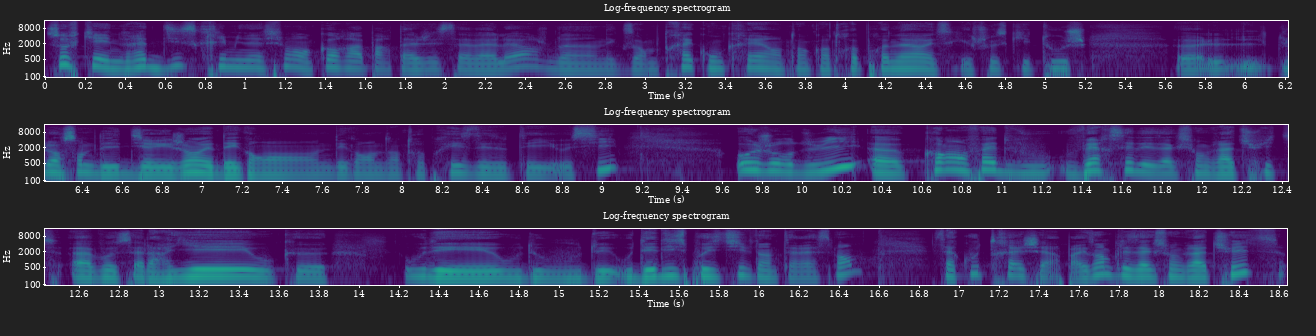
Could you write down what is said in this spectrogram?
Sauf qu'il y a une vraie discrimination encore à partager sa valeur. Je vous donne un exemple très concret en tant qu'entrepreneur et c'est quelque chose qui touche euh, l'ensemble des dirigeants et des, des grandes entreprises, des ETI aussi. Aujourd'hui, euh, quand en fait vous versez des actions gratuites à vos salariés ou, que, ou, des, ou, ou des dispositifs d'intéressement, ça coûte très cher. Par exemple, les actions gratuites,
